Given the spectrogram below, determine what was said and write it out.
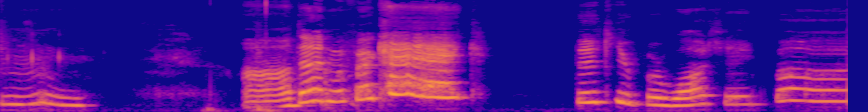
Mm. All done with our cake. Thank you for watching. Bye.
